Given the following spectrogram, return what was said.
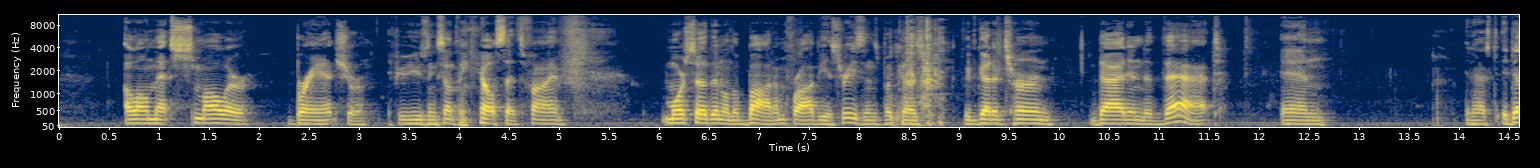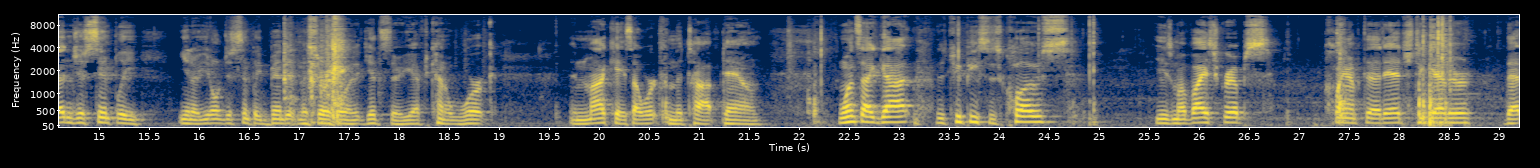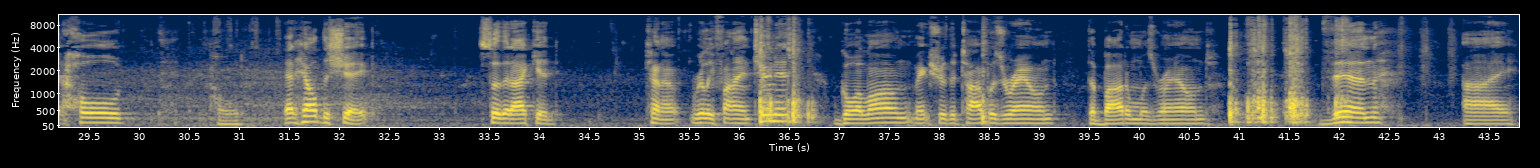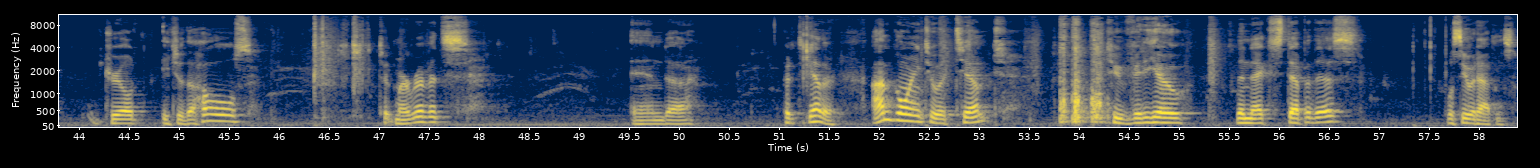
along that smaller branch, or if you're using something else, that's fine more so than on the bottom for obvious reasons because we've got to turn that into that and it has to, it doesn't just simply you know you don't just simply bend it in a circle and it gets there. You have to kind of work. In my case I work from the top down. Once I got the two pieces close use my vice grips clamp that edge together that hold hold that held the shape so that I could kind of really fine tune it, go along, make sure the top was round, the bottom was round. Then I drilled each of the holes, took my rivets, and uh, put it together. I'm going to attempt to video the next step of this. We'll see what happens.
